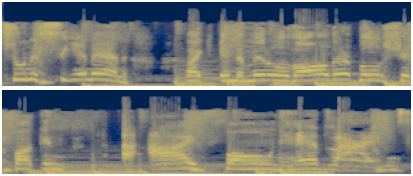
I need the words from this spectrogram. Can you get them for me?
soon as CNN, like in the middle of all their bullshit fucking uh, iPhone headlines,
